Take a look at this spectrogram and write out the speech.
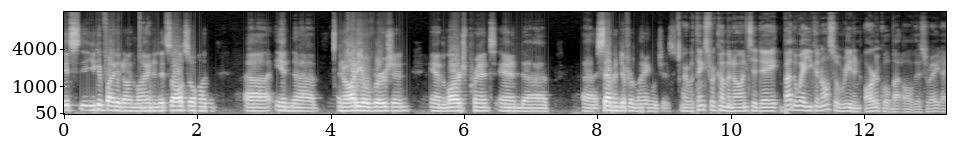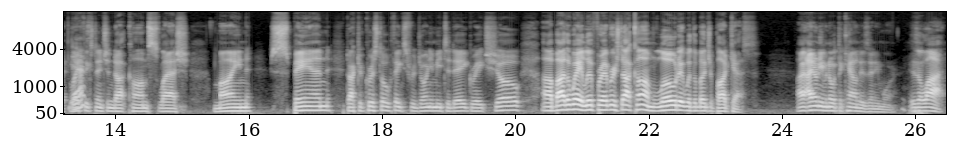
it's you can find it online, and it's also on uh, in uh, an audio version and large print and uh, uh, seven different languages. All right. Well, thanks for coming on today. By the way, you can also read an article about all this, right? At Yes. lifeextension.com slash mind span. Dr. Crystal, thanks for joining me today. Great show. Uh, by the way, liveforeverish.com, load it with a bunch of podcasts. I, I don't even know what the count is anymore. There's a lot.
